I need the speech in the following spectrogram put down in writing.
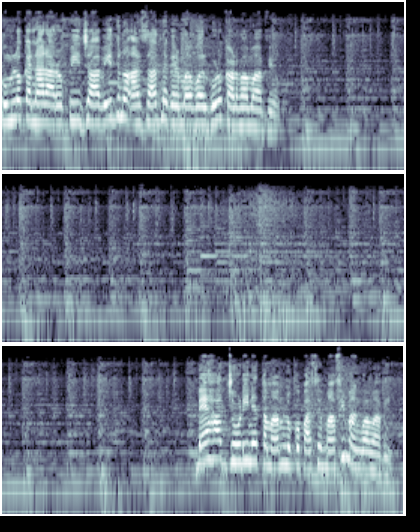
હુમલો કરનાર આરોપી જાવેદનો આઝાદનગરમાં વરઘોડો કાઢવામાં આવ્યો. બે હાથ જોડીને તમામ લોકો પાસે માફી માંગવામાં આવી.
